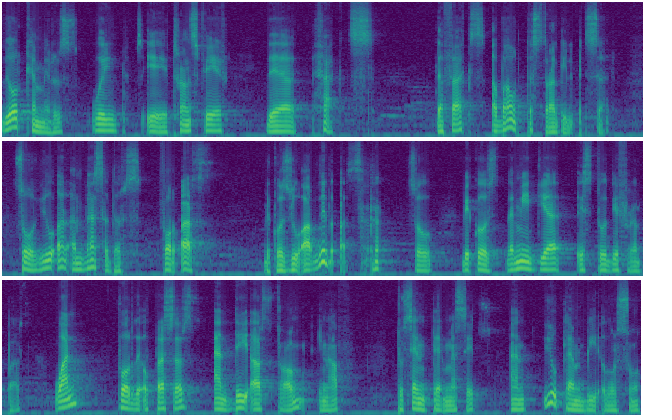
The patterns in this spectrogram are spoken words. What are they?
your cameras will uh, transfer the facts, the facts about the struggle itself. So you are ambassadors for us because you are with us. so because the media is two different parts. One for the oppressors, and they are strong enough to send their message, and you can be also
